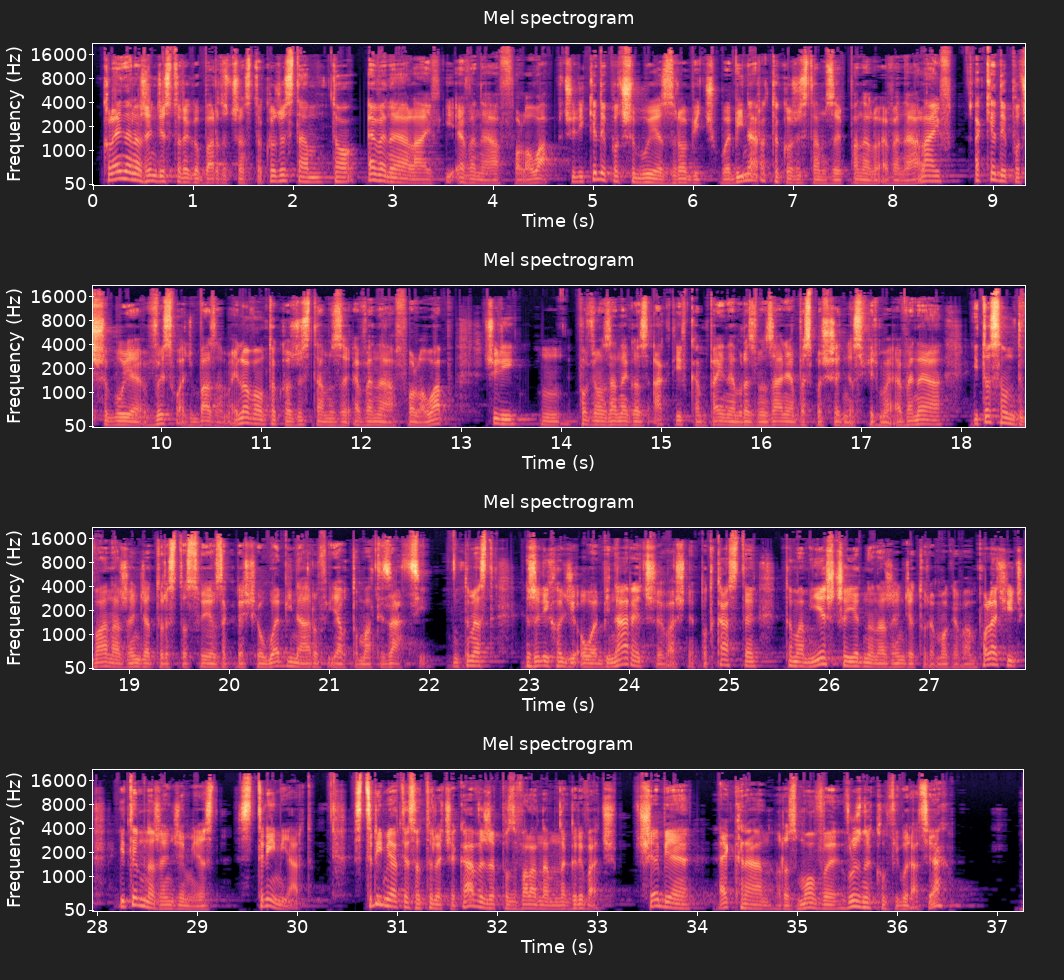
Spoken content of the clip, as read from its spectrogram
Kolejne narzędzie, z którego bardzo często korzystam, to Evenea Live i Evenea Follow Up, czyli kiedy potrzebuję zrobić webinar, to korzystam z panelu Evenea Live, a kiedy potrzebuję wysłać bazę mailową, to korzystam z Evenea Follow Up, czyli mm, powiązanego z Active Campaignem rozwiązania bezpośrednio z firmy Evenea i to są dwa narzędzia, które stosuję w zakresie webinarów i automatyzacji. Natomiast jeżeli chodzi o webinary czy właśnie podcasty, to mam jeszcze jedno narzędzie, które mogę Wam polecić i tym narzędziem jest StreamYard. StreamYard jest o tyle ciekawy, że pozwala nam nagrywać siebie, ekran, rozmowy w różnych konfiguracjach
